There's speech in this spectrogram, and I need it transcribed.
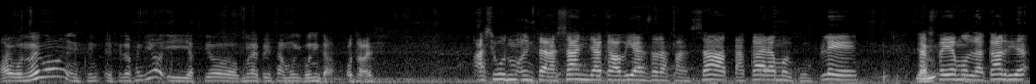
algo nuevo en, en cierto sentido y ha sido una experiencia muy bonita, otra vez. ha sigut molt interessant, ja que havies de defensar, atacar, era molt complet, I mi- feia molt de càrdia,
